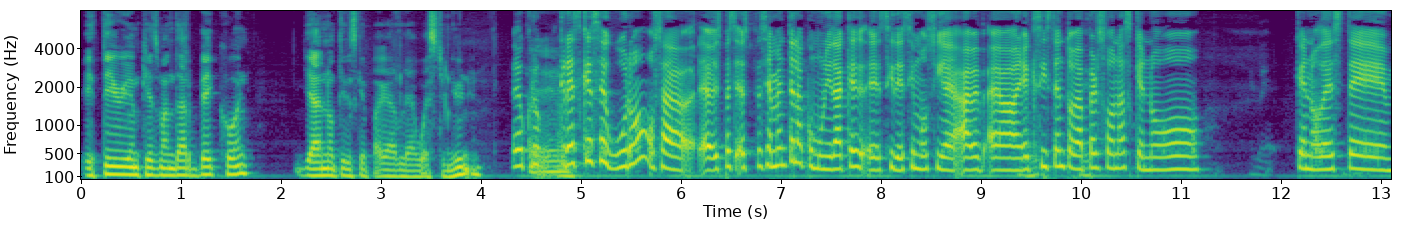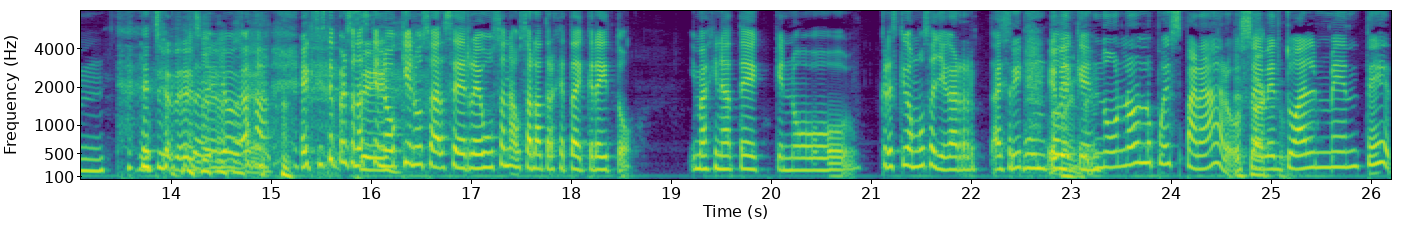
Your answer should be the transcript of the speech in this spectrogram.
Ethereum, quieres mandar Bitcoin, ya no tienes que pagarle a Western Union. Pero creo- Sí. ¿crees que es seguro? O sea, espe- especialmente la comunidad que eh, si decimos si ah, ah, existen todavía personas que no que no de este mm, yo, ajá. existen personas Sí. que no quieren usar se rehusan a usar la tarjeta de crédito. Imagínate que no ¿Crees que vamos a llegar a ese Sí, punto de que no, no lo puedes parar. O sea, Exacto. eventualmente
